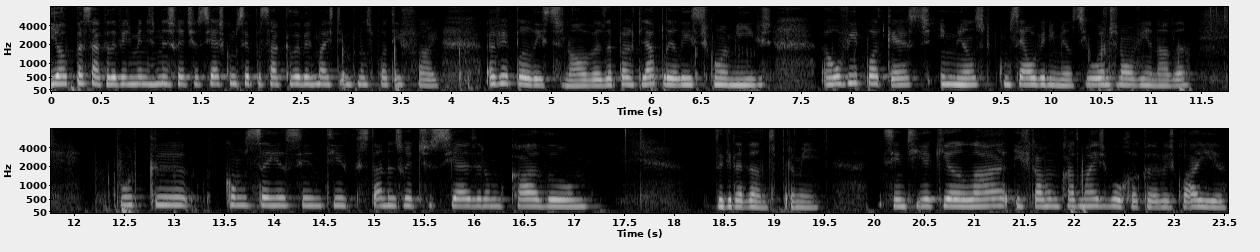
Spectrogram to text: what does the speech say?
e ao passar cada vez menos nas redes sociais, comecei a passar cada vez mais tempo no Spotify, a ver playlists novas, a partilhar playlists com amigos, a ouvir podcasts imensos, comecei a ouvir imenso, eu antes não ouvia nada. porque comecei a sentir que estar nas redes sociais era um bocado degradante para mim. Sentia que ia lá e ficava um bocado mais burra cada vez que lá ia,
